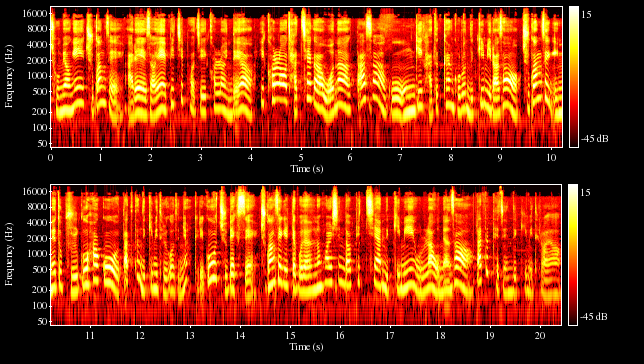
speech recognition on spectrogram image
조명이 주광색 아래에서의 피치퍼지 컬러인데요. 이 컬러 자체가 워낙 따스하고 온기 가득한 그런 느낌이라서 주광색임에도 불구하고 따뜻한 느낌이 들거든요. 그리고 주백색, 주광색일 때보다는 훨씬 더 피치한 느낌이 올라오면서 따뜻해진 느낌이 들어요.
